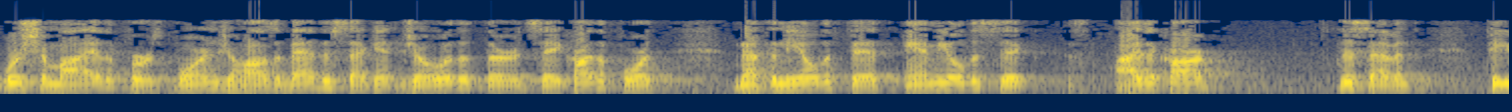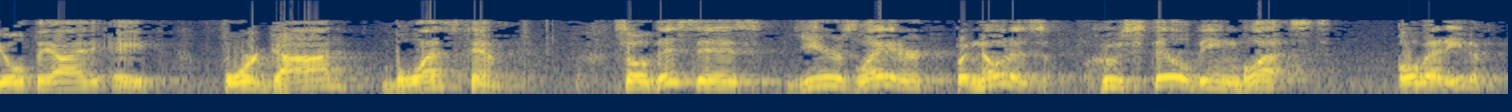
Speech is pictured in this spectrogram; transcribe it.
were Shemaiah the firstborn, Jehozabad the second, Joah the third, Sakar the fourth, Nathaniel the fifth, Amiel the sixth, Issachar the seventh, Peulthai the eighth, for God blessed him. So this is years later, but notice who's still being blessed. Obed Edom.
